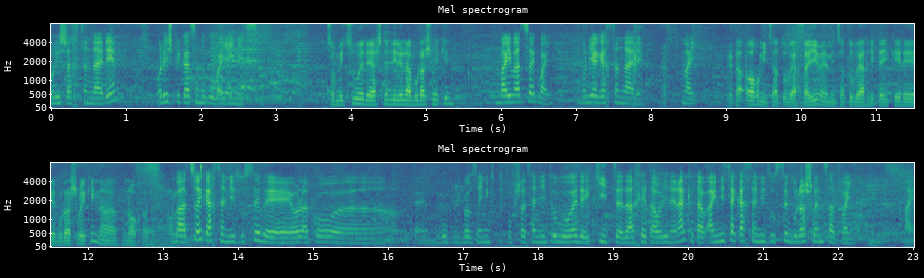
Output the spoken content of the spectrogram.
hori sartzen da ere, hori esplikatzen dugu bai hainitz. Zomitzu ere hasten direla burasuekin? Bai batzuek bai, hori agertzen da ere, bai. Eta hor mintzatu behar zaie, be, mintzatu behar litaik ere burasuekin, nor? Batzuek hartzen dituzte, be, holako, uh, guk gauzainik proposatzen ditugu, de kit, daje eta hori denak, eta hainitzak hartzen dituzte burasuen zat, bai. Mm. Bai.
